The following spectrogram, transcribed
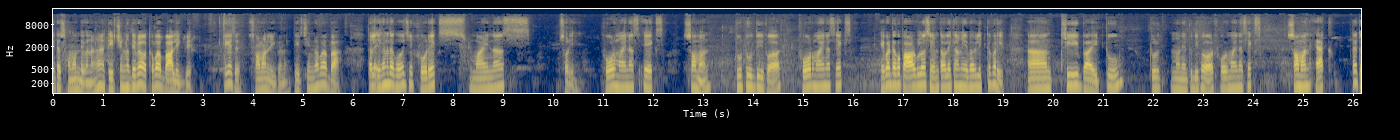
এটা সমান দেবে না হ্যাঁ? তীর চিহ্ন দেবে অথবা বা লিখবে, ঠিক আছে? সমান লিখবে না, তীর চিহ্ন বা বা। তাহলে এখানে দেখো যে four x minus sorry four minus x সমান two to the power four minus x এবার দেখো পাওয়ারগুলো সেম তাহলে কি আমি এভাবে লিখতে পারি? থ্রি বাই টু টু মানে two the power four minus x সমান এক। তাই তো?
